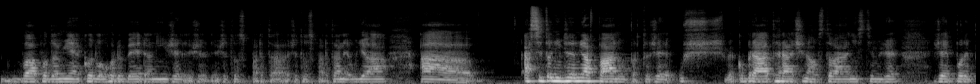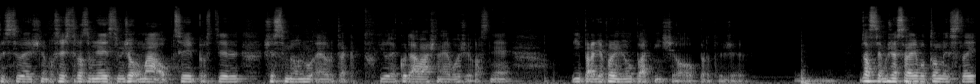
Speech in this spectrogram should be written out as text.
byla podle mě jako dlouhodobě daný, že, že, že, to Sparta, že to Sparta neudělá. A asi to nikdy neměla v plánu, protože už jako brát hráče na hostování s tím, že, že podepisuješ, nebo jsi rozuměli s tím, že on má obci prostě 6 milionů eur, tak tu chvíli jako dáváš najevo, že vlastně ji pravděpodobně neuplatníš, jo, protože zase můžeme se o tom, jestli,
